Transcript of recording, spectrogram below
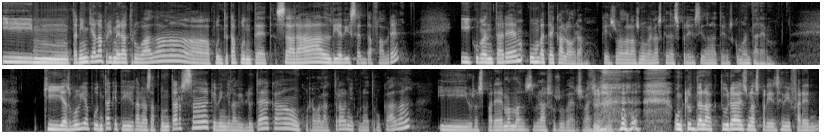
i mm, tenim ja la primera trobada a puntet a puntet. Serà el dia 17 de febrer i comentarem Un batec a l'hora, que és una de les novel·les que després, si dona temps, comentarem. Qui es vulgui apuntar, que tingui ganes d'apuntar-se, que vingui a la biblioteca, un correu electrònic, una trucada, i us esperem amb els braços oberts, vaja. un club de lectura és una experiència diferent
